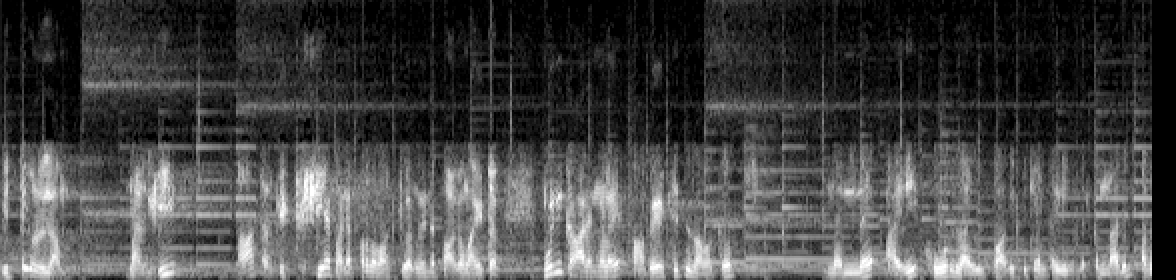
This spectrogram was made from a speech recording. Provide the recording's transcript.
വിത്തുകളെല്ലാം നൽകി ആ തരത്തിൽ കൃഷിയെ ഫലപ്രദമാക്കി വന്നതിന്റെ ഭാഗമായിട്ട് മുൻകാലങ്ങളെ അപേക്ഷിച്ച് നമുക്ക് നെല്ല് അരി കൂടുതലായി ഉൽപ്പാദിപ്പിക്കാൻ കഴിയുന്നുണ്ട്. എന്നാലും അത്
